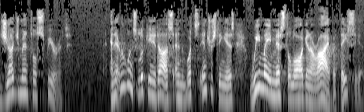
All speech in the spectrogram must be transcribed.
judgmental spirit. And everyone's looking at us, and what's interesting is we may miss the log in our eye, but they see it.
